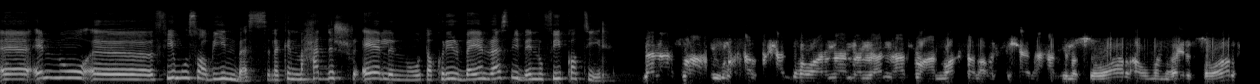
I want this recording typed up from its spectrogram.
إنه آه، في مصابين بس لكن ما حدش قال إنه تقرير بيان رسمي بإنه في قتيل. لن أسمع عن مقتل احد هو لن أسمع عن مقتل أو استشهاد أحد من الثوار أو من غير الثوار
